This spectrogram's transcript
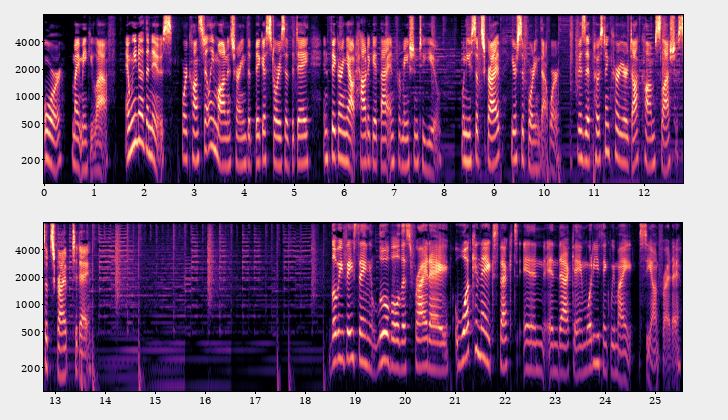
or might make you laugh. And we know the news. We're constantly monitoring the biggest stories of the day and figuring out how to get that information to you. When you subscribe, you're supporting that work. Visit postandcourier.com slash subscribe today. They'll be facing Louisville this Friday. What can they expect in in that game? What do you think we might see on Friday?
